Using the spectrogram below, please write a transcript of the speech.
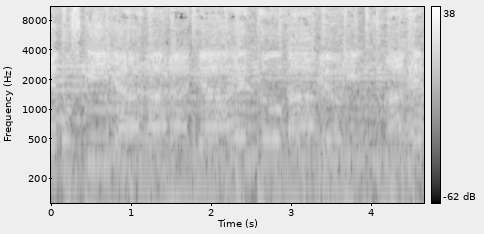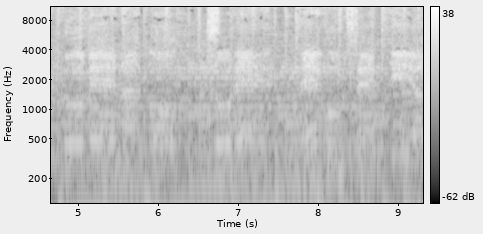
Eguzkia laraia eldu gabe hori Agertu denako zure egun sentia.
